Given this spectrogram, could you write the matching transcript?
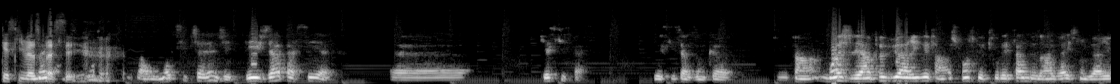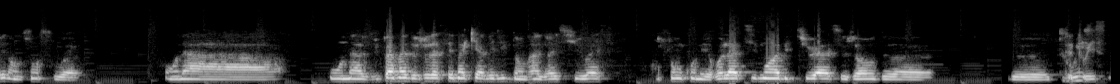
Qu'est-ce qui va se passer Le Maxi Challenge est déjà passé. Euh, Qu'est-ce qui se passe? Qu'est-ce qui se passe? Donc, euh, enfin, moi, je l'ai un peu vu arriver. Enfin, je pense que tous les fans de Drag Race l'ont vu arriver dans le sens où euh, on a on a vu pas mal de choses assez machiavéliques dans Drag Race US qui font qu'on est relativement habitué à ce genre de de twist,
